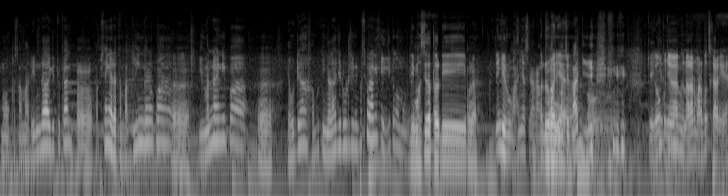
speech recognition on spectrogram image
mau ke Samarinda gitu kan Heeh, tapi saya nggak ada tempat tinggal pak heeh, gimana nih pak heeh. ya udah kamu tinggal aja dulu sini pasti orangnya kayak gitu ngomongnya Di masjid atau di mana? ini di rumahnya sekarang Oh, di rumahnya. masjid lagi Oh. kayak Kamu gitu. punya kenalan marbot sekarang ya?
